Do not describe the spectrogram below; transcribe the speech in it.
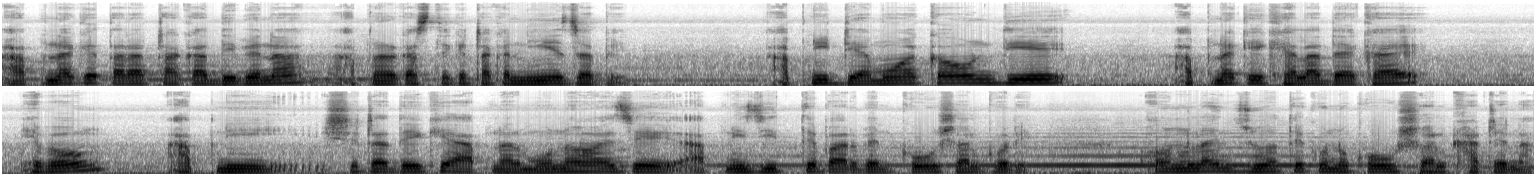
আপনাকে তারা টাকা দেবে না, আপনার কাছ থেকে টাকা নিয়ে যাবে। আপনি ডেমো অ্যাকাউন্ট দিয়ে আপনাকে খেলা দেখায় এবং আপনি সেটা দেখে আপনার মনে হয় যে, আপনি জিততে পারবেন কৌশল করে। অনলাইন জুয়াতে কোনো কৌশল খাটে না।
